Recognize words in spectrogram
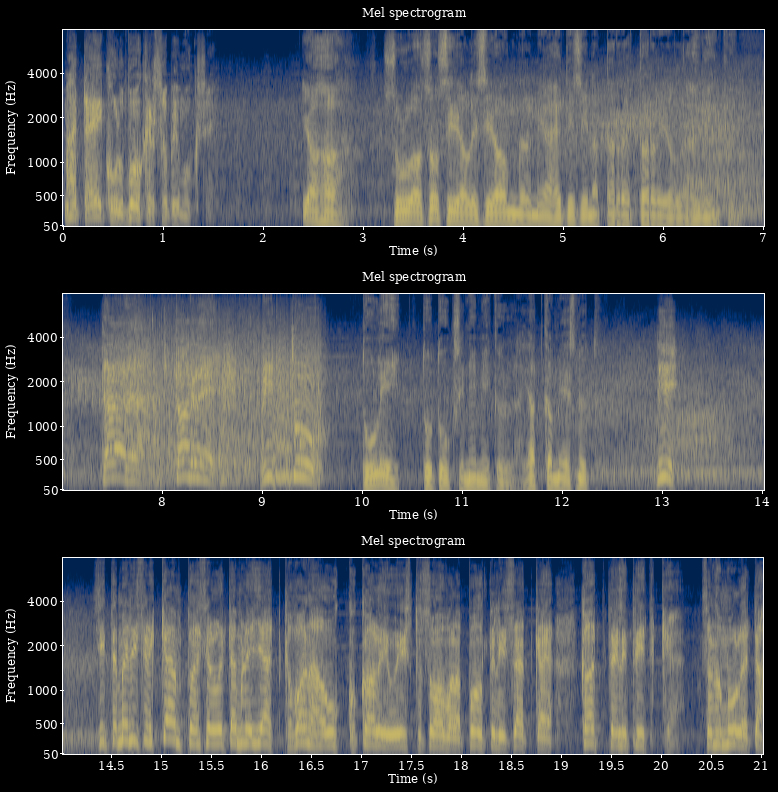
Mä että ei kuulu vuokrasopimukseen. Jaha, sulla on sosiaalisia ongelmia heti siinä Tare tarjolla hyvinkin. Täällä, Tare, vittu! Tuli tutuksi nimi kyllä. Jatka mies nyt. Niin. Sitten meni sinne kämppään, siellä oli tämmönen jätkä, vanha ukko, kalju istui sohvalla, poltteli sätkää ja katteli pitkään. Sano mulle, että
